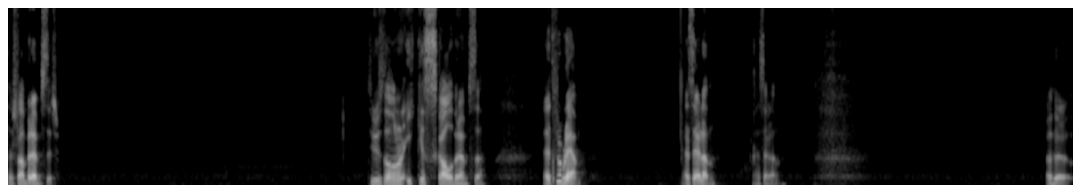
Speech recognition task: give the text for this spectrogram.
Teslaen bremser. Tydeligvis da når den ikke skal bremse. Et problem. Jeg ser den. Jeg ser den. Jeg ser den.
